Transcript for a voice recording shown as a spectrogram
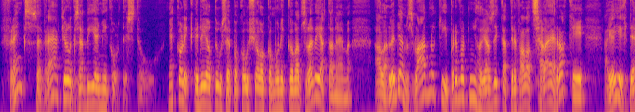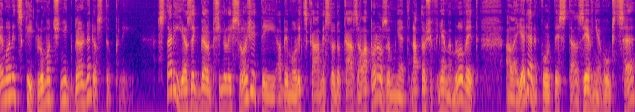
Franks se vrátil k zabíjení kultistů. Několik idiotů se pokoušelo komunikovat s Leviatanem, ale lidem zvládnutí prvotního jazyka trvalo celé roky a jejich démonický tlumočník byl nedostupný. Starý jazyk byl příliš složitý, aby mu lidská mysl dokázala porozumět, natož v něm mluvit, ale jeden kultista, zjevně vůdce,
